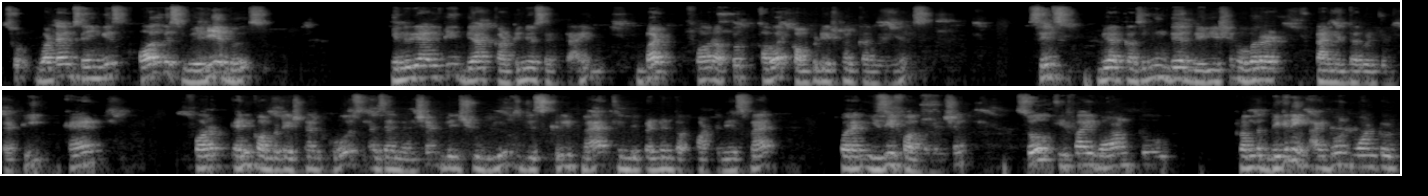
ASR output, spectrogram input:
So what I'm saying is all these variables, in reality, they are continuous in time, but for our computational convenience, since we are considering their variation over a time interval delta t and for any computational course, as I mentioned, we should use discrete math independent of continuous math for an easy formulation. So if I want to, from the beginning, I don't want to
